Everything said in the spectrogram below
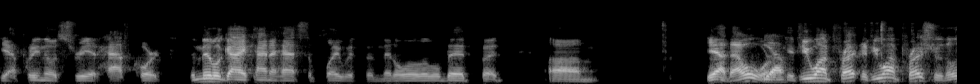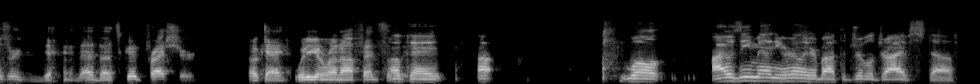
yeah, putting those three at half court. The middle guy kind of has to play with the middle a little bit, but um, yeah, that will work. Yeah. If you want pre- if you want pressure, those are that, that's good pressure. Okay, what are you gonna run offensively? Okay. Uh, well, I was emailing you earlier about the dribble drive stuff.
